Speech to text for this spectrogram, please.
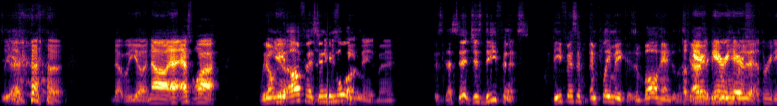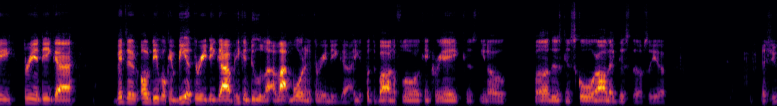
So, Yeah. yeah. that, but yeah, no, that, that's why. We don't yeah, need offense just give me anymore. defense, man. It's- That's it. Just defense, defense, and, and playmakers and ball handlers. Because Guys Gary, Gary do a little Harris is a three D, three and D guy. Victor Oladipo can be a three D guy, but he can do a lot more than a three and D guy. He can put the ball on the floor, can create, can you know, for others, can score, all that good stuff. So yeah, that's you.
